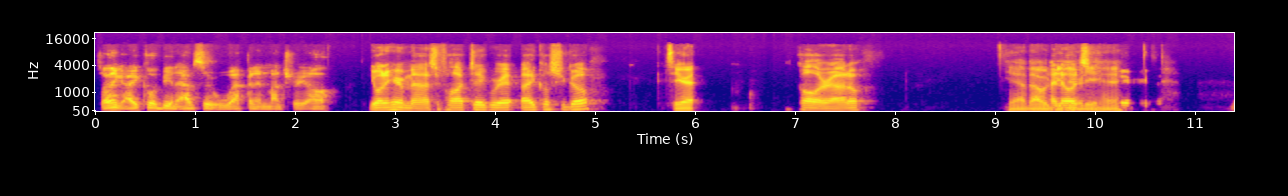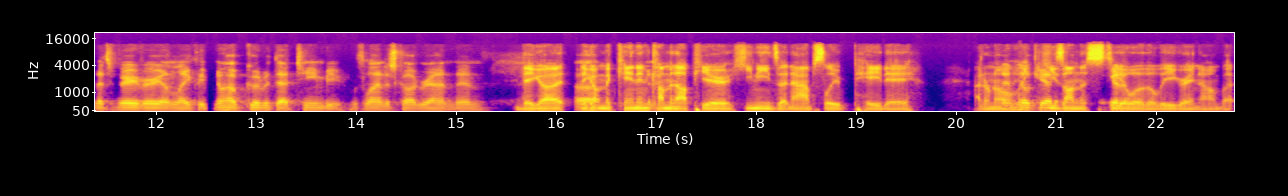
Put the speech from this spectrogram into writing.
So I think Eichel would be an absolute weapon in Montreal. You want to hear a massive hot take where Eichel should go? Let's hear it. Colorado. Yeah, that would I be know it's dirty. Hey, very- that's very very unlikely. You know how good would that team be with Landeskog, Rantanen? They got they got Uh, MacKinnon and- coming up here. He needs an absolute payday. I don't know. Like get he's on the steal of the league right now, but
